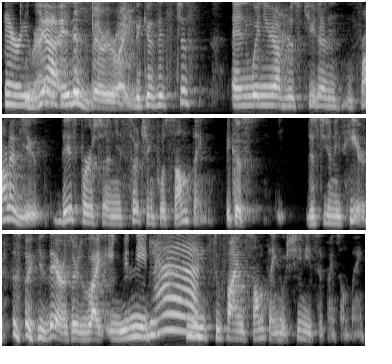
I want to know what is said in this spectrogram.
very right. Yeah, it is very right because it's just, and when you have a student in front of you, this person is searching for something because the student is here so he's there. So it's like you need yeah. he needs to find something or she needs to find something.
